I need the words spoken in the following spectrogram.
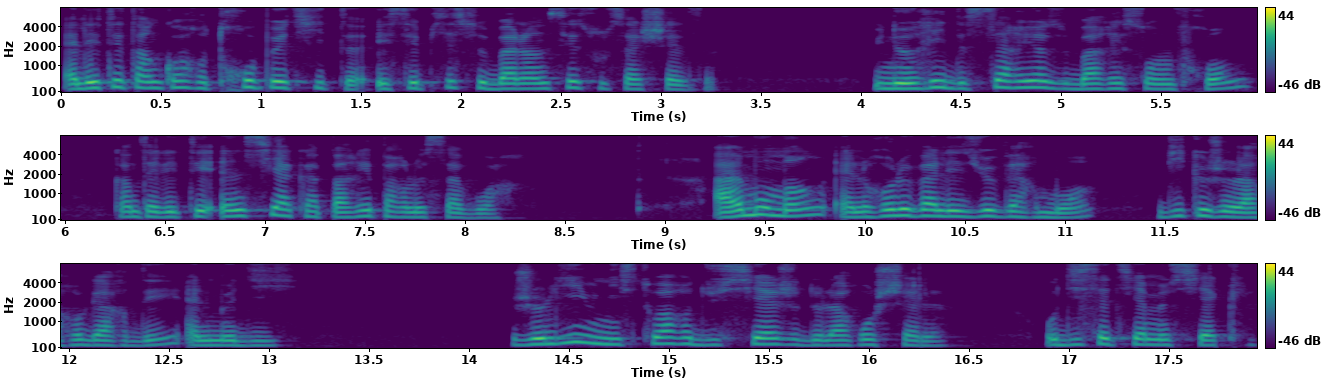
Elle était encore trop petite et ses pieds se balançaient sous sa chaise. Une ride sérieuse barrait son front quand elle était ainsi accaparée par le savoir. À un moment, elle releva les yeux vers moi, vit que je la regardais, elle me dit Je lis une histoire du siège de La Rochelle, au XVIIe siècle.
